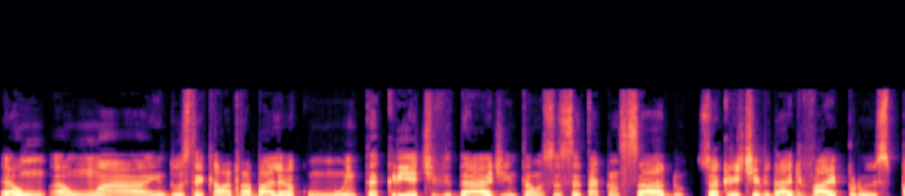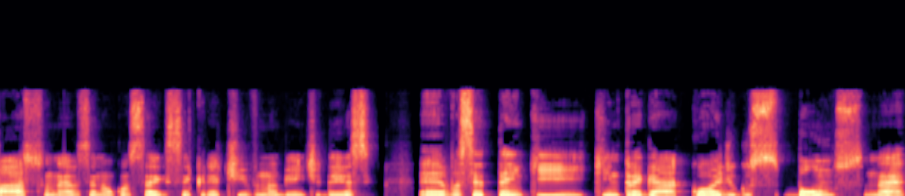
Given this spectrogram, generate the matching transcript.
É, um, é uma indústria que ela trabalha com muita criatividade, então se você está cansado, sua criatividade vai para o espaço, né? Você não consegue ser criativo no ambiente desse. É, você tem que, que entregar códigos bons, né?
